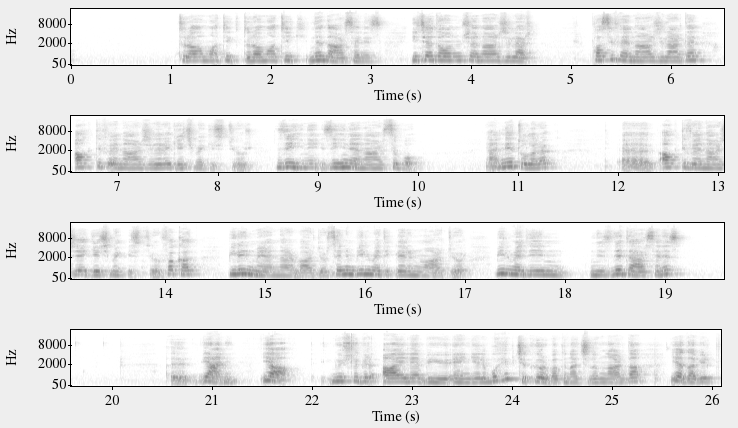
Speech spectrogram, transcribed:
travmatik, dramatik ne derseniz içe dönmüş enerjiler pasif enerjilerden aktif enerjilere geçmek istiyor. Zihni, zihin enerjisi bu. Yani net olarak e, aktif enerjiye geçmek istiyor. Fakat bilinmeyenler var diyor. Senin bilmediklerin var diyor. Bilmediğiniz ne derseniz e, yani ya güçlü bir aile büyüğü engeli bu hep çıkıyor bakın açılımlarda ya da bir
